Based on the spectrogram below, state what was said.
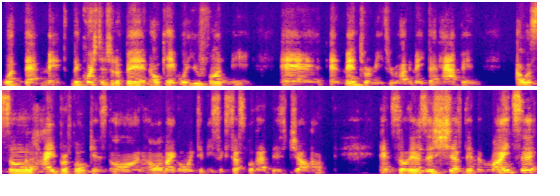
what that meant. The question should have been, okay, will you fund me and and mentor me through how to make that happen? I was so hyper focused on how am I going to be successful at this job. And so there's a shift in the mindset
